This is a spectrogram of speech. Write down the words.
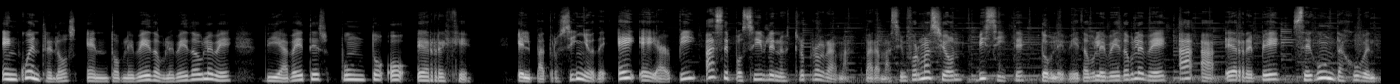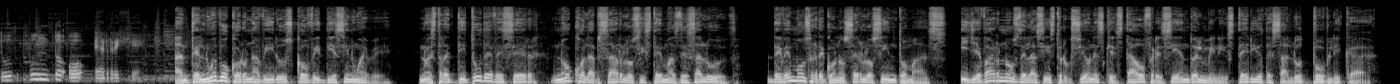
Encuéntrelos en www.diabetes.org. El patrocinio de AARP hace posible nuestro programa. Para más información, visite www.aarpsegundajuventud.org. Ante el nuevo coronavirus COVID-19, nuestra actitud debe ser no colapsar los sistemas de salud. Debemos reconocer los síntomas y llevarnos de las instrucciones que está ofreciendo el Ministerio de Salud Pública.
